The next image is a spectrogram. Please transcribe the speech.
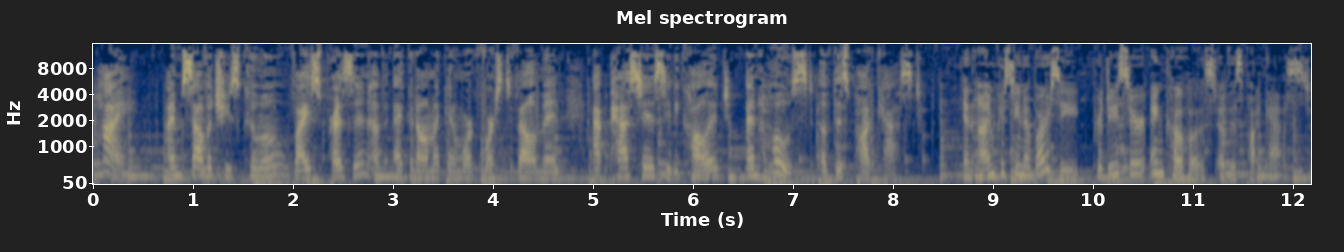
Hi, I'm Salvatrice Cummo, Vice President of Economic and Workforce Development at Pasadena City College and host of this podcast. And I'm Christina Barcy, producer and co host of this podcast.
